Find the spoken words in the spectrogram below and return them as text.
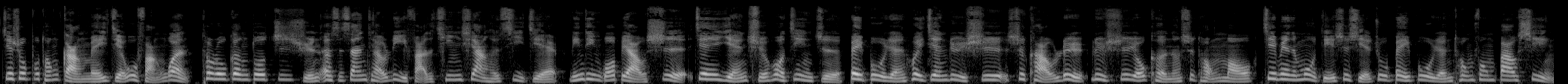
接受不同港媒节目访问，透露更多咨询二十三条立法的倾向和细节。林定国表示，建议延迟或禁止被捕人会见律师，是考虑律师有可能是同谋，见面的目的是协助被捕人通风报信、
